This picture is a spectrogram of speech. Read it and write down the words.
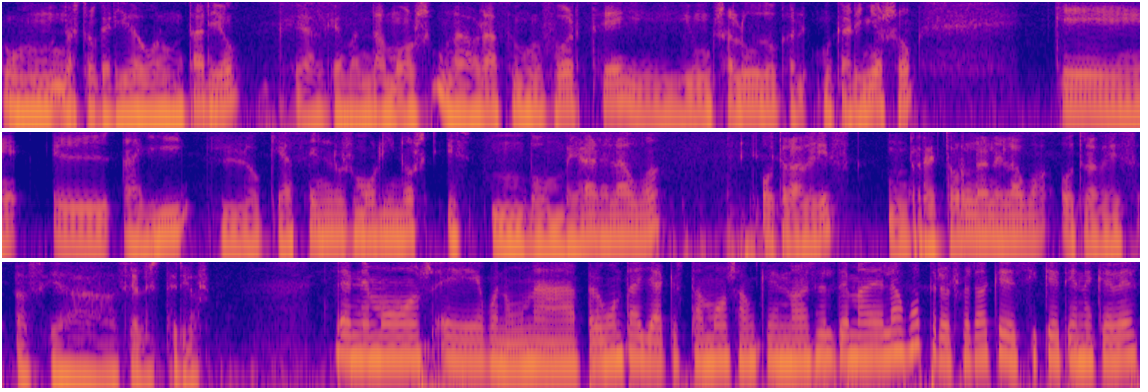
un, nuestro querido voluntario, que, al que mandamos un abrazo muy fuerte y un saludo muy cariñoso, que allí lo que hacen los molinos es bombear el agua otra vez, retornan el agua otra vez hacia, hacia el exterior. Tenemos eh, bueno una pregunta ya que estamos, aunque no es el tema del agua, pero es verdad que sí que tiene que ver,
